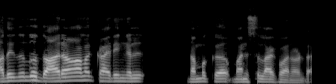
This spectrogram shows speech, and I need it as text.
അതിൽ നിന്ന് ധാരാളം കാര്യങ്ങൾ നമുക്ക് മനസ്സിലാക്കുവാനുണ്ട്.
